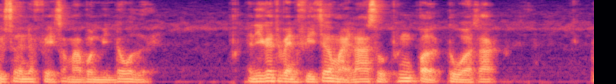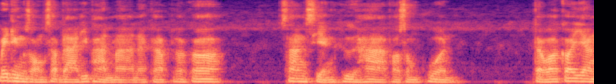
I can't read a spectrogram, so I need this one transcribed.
user interface ออกมาบน Windows เลย อันนี้ก็จะเป็นฟีเจอร์ใหม่ล่าสุดเพิ่งเปิดตัวสัก ไม่ถึง 2 สัปดาห์ที่ผ่านมานะครับ แล้วก็สร้างเสียงคือฮาพอสมควร แต่ว่าก็ยัง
